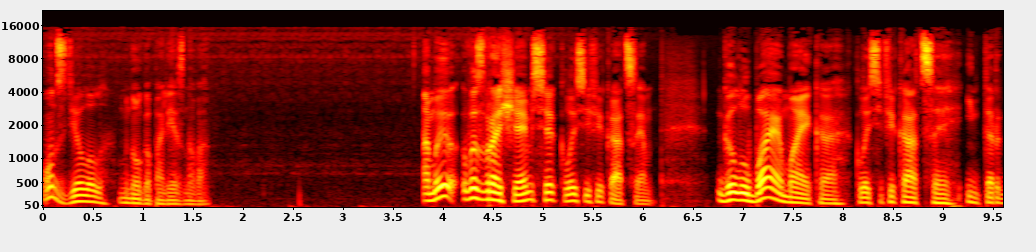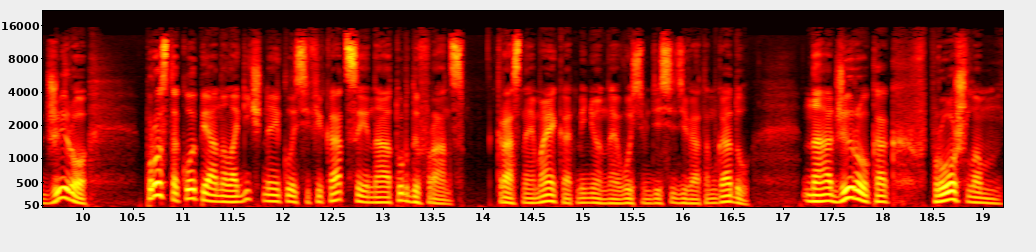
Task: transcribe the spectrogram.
он сделал много полезного. А мы возвращаемся к классификациям. Голубая майка, классификация Интерджиро, просто копия аналогичной классификации на Тур де Франс – Красная майка, отмененная в 1989 году. На Джиро, как в прошлом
